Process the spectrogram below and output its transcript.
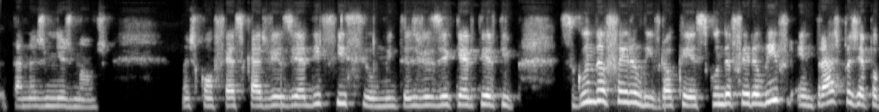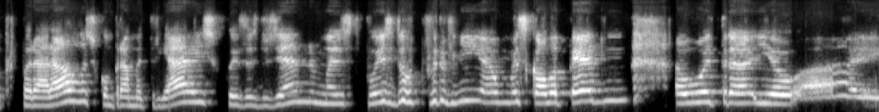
está nas minhas mãos. Mas confesso que às vezes é difícil, muitas vezes eu quero ter tipo segunda-feira livre, ok, a segunda-feira livre, entre aspas, é para preparar aulas, comprar materiais, coisas do género, mas depois dou por mim, a uma escola pede-me, a outra, e eu, ai,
